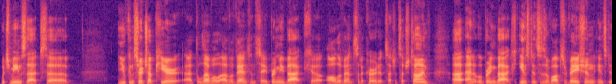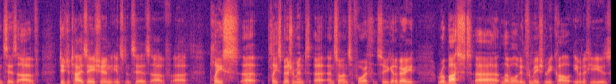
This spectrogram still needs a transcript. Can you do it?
which means that uh, you can search up here at the level of event and say, bring me back uh, all events that occurred at such and such a time, uh, and it will bring back instances of observation, instances of digitization, instances of uh, place, uh, place measurement, and so on and so forth. So you get a very robust level of information recall, even if you use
